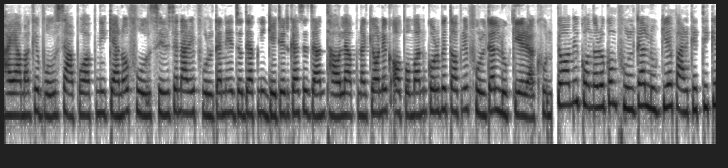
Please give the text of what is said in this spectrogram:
ভাই আমাকে বলছে, আপু, আপনি কেন ফুল ছিঁড়ছেন? আর, এই ফুলটা নিয়ে যদি আপনি গেটের কাছে যান, তাহলে আপনাকে অনেক অপমান করবে তো আপনি ফুলটা লুকিয়ে রাখুন। তো আমি কোন রকম ফুলটা লুকিয়ে পার্কের থেকে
